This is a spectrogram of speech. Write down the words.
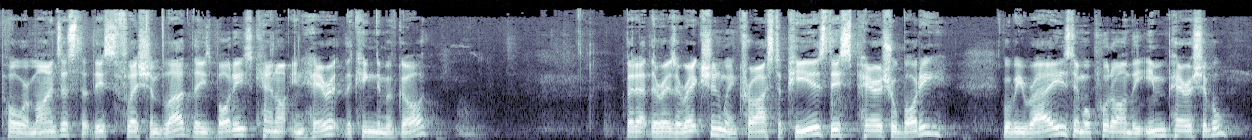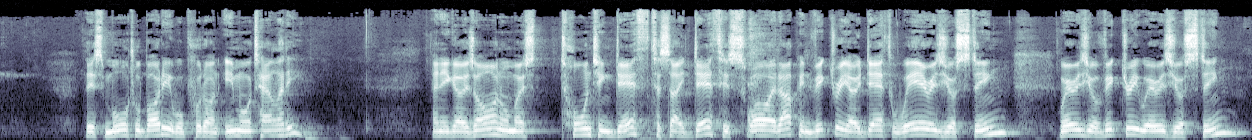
Paul reminds us that this flesh and blood, these bodies, cannot inherit the kingdom of God. But at the resurrection, when Christ appears, this perishable body will be raised and will put on the imperishable. This mortal body will put on immortality. And he goes on, almost taunting death, to say, Death is swallowed up in victory. O death, where is your sting? Where is your victory? Where is your sting?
